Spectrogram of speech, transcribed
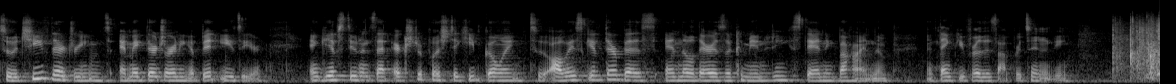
to achieve their dreams and make their journey a bit easier and give students that extra push to keep going, to always give their best, and know there is a community standing behind them. And thank you for this opportunity. Thank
